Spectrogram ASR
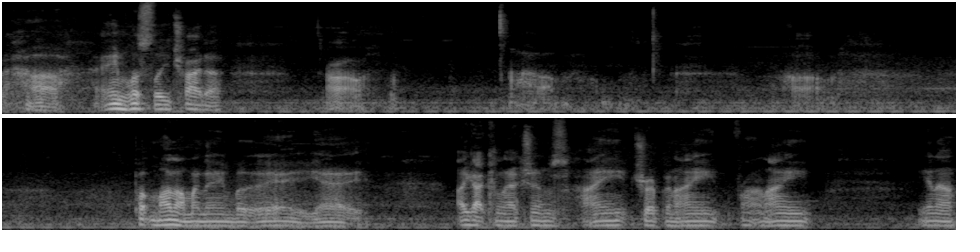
uh, aimlessly try to uh, um, um, put mud on my name, but hey, hey, I got connections. I ain't tripping. I ain't front. I ain't, you know,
